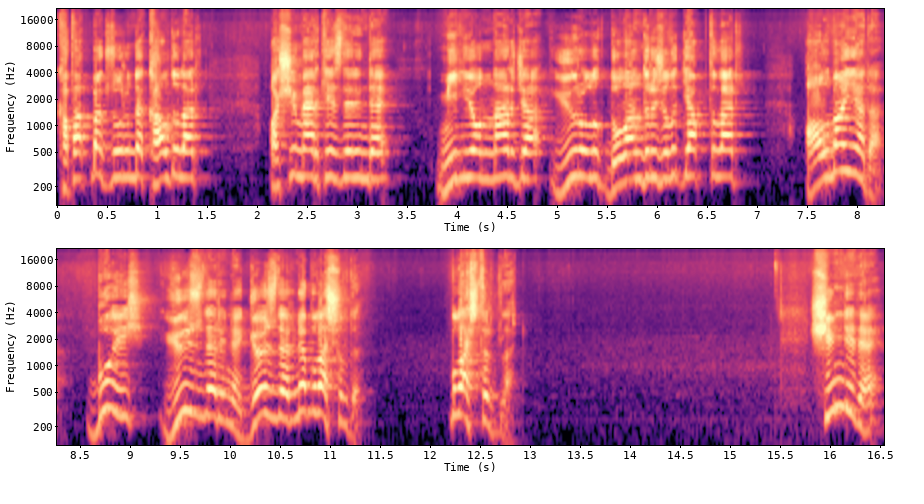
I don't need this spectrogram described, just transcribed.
kapatmak zorunda kaldılar. Aşı merkezlerinde milyonlarca euroluk dolandırıcılık yaptılar. Almanya'da bu iş yüzlerine, gözlerine bulaşıldı. Bulaştırdılar. Şimdi de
